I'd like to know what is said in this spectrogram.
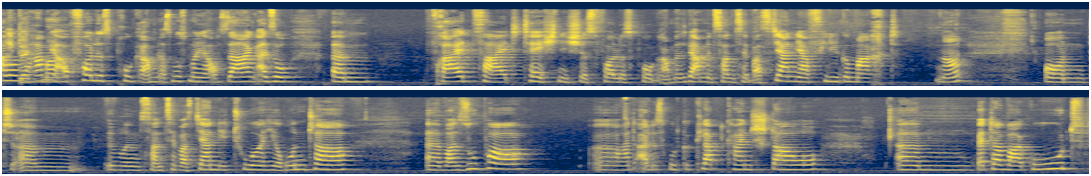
Aber wir haben ja auch volles Programm, das muss man ja auch sagen. Also ähm, Freizeit-technisches volles Programm. Also wir haben in San Sebastian ja viel gemacht. Ne? Und ähm, übrigens San Sebastian, die Tour hier runter äh, war super. Äh, hat alles gut geklappt, kein Stau. Ähm, Wetter war gut,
